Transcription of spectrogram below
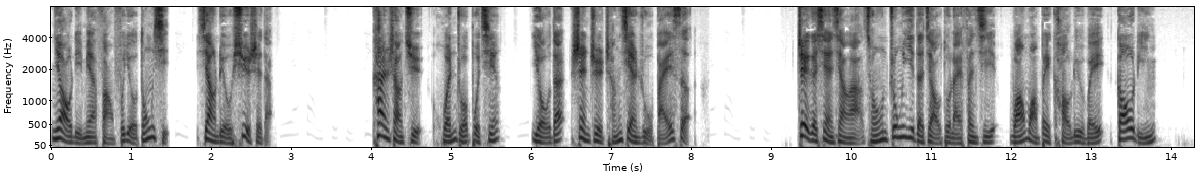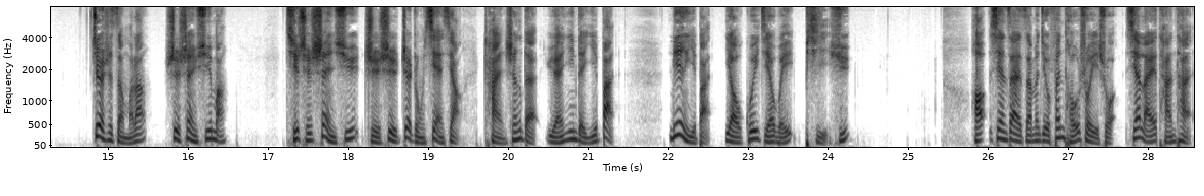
尿里面仿佛有东西。像柳絮似的，看上去浑浊不清，有的甚至呈现乳白色。这个现象啊，从中医的角度来分析，往往被考虑为高磷。这是怎么了？是肾虚吗？其实肾虚只是这种现象产生的原因的一半，另一半要归结为脾虚。好，现在咱们就分头说一说，先来谈谈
